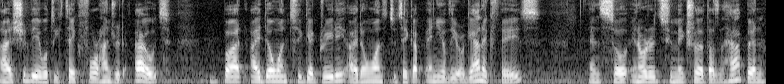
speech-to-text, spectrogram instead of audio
I should be able to take 400 out, but I don't want to get greedy. I don't want to take up any of the organic phase. And so in order to make sure that doesn't happen,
